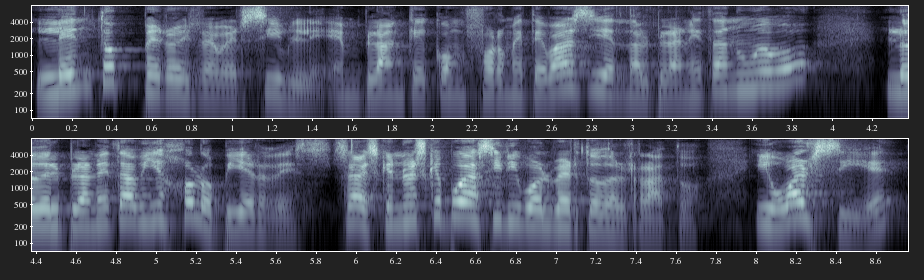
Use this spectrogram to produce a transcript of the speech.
lento pero irreversible, en plan que conforme te vas yendo al planeta nuevo, lo del planeta viejo lo pierdes, ¿sabes? Que no es que puedas ir y volver todo el rato. Igual sí, ¿eh?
